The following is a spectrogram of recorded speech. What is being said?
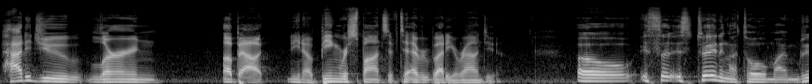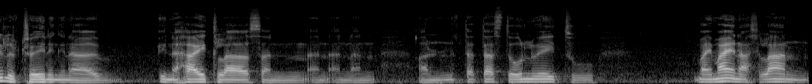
how did you learn about you know being responsive to everybody around you? Oh, it's, a, it's training at home. I'm really training in a in a high class, and and and and, and that, that's the only way to. My mind has learned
